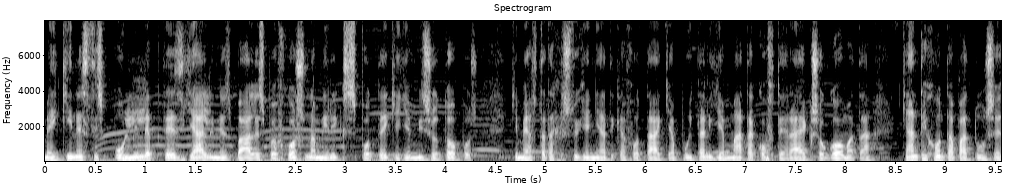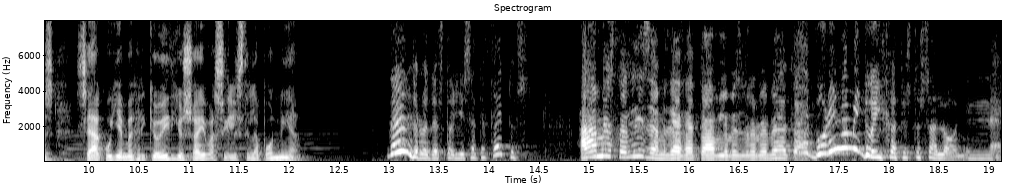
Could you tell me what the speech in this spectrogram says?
με εκείνες τις πολύ λεπτές γυάλινες μπάλες που ευχόσουν να μην ρίξεις ποτέ και γεμίσει ο τόπος και με αυτά τα χριστουγεννιάτικα φωτάκια που ήταν γεμάτα κοφτερά εξογκώματα και αν τυχόν τα πατούσες, σε άκουγε μέχρι και ο ίδιος ο Άι Βασίλης στη Λαπωνία. Δέντρο δεν στολίσατε φέτος. Άμα στολίζαμε δεν θα το έβλεπες βρε μπεμπέτα. Ε, μπορεί να μην το είχατε στο σαλόνι. Ναι,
